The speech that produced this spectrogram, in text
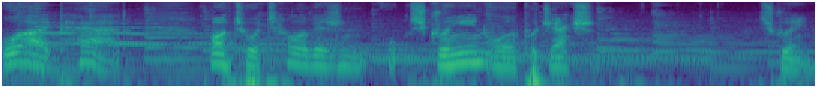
or iPad onto a television screen or a projection screen.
